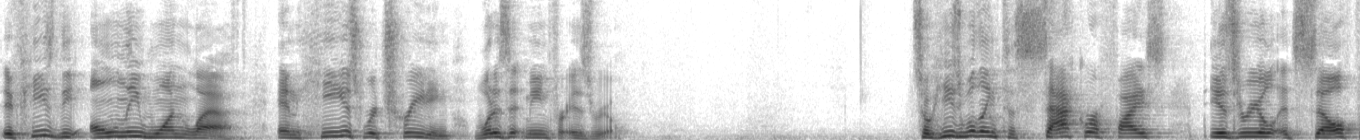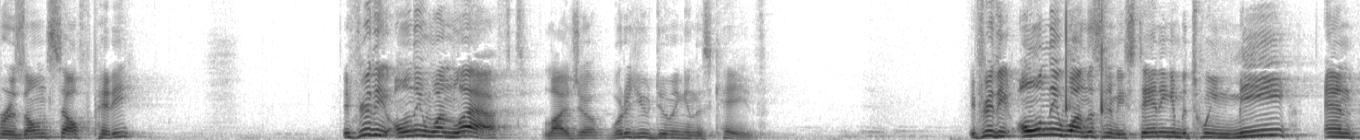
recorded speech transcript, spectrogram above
If he's the only one left and he is retreating, what does it mean for Israel? So, he's willing to sacrifice Israel itself for his own self pity? If you're the only one left, Elijah, what are you doing in this cave? If you're the only one, listen to me, standing in between me and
